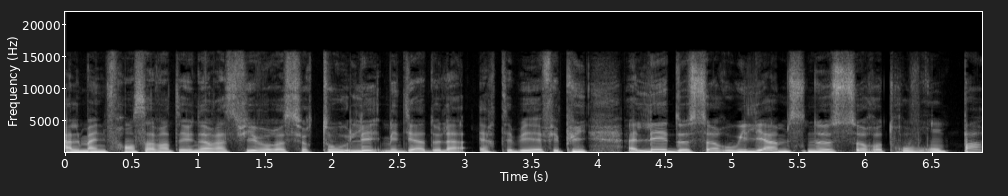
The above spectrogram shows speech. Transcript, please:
Allemagne-France à 21h à suivre sur tous les médias de la RTBF. Et puis, les deux sœurs Williams ne se retrouveront pas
